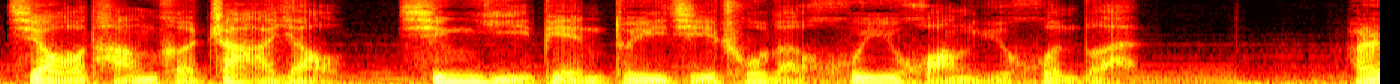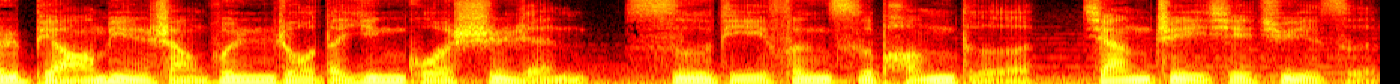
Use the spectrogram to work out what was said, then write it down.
教堂和炸药轻易便堆积出了辉煌与混乱。而表面上温柔的英国诗人斯蒂芬斯·彭德将这些句子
